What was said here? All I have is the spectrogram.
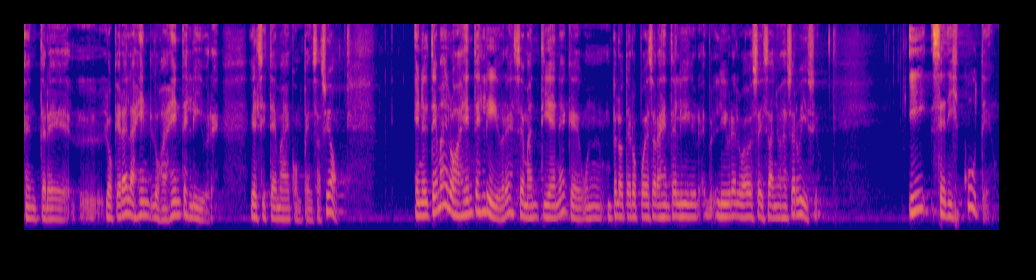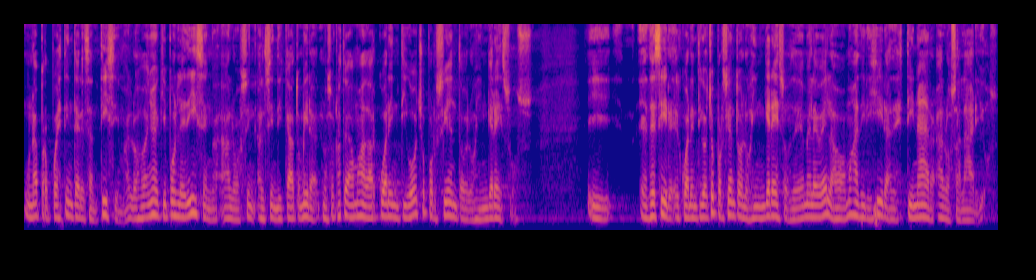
entre lo que eran los agentes libres y el sistema de compensación. En el tema de los agentes libres se mantiene que un, pelotero puede ser agente libre, luego de seis años de servicio y se discute una propuesta interesantísima. Los dueños de equipos le dicen los, al sindicato, mira, nosotros te vamos a dar 48% de los ingresos. Y, es decir, el 48% de los ingresos de MLB las vamos a dirigir, a destinar a los salarios.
